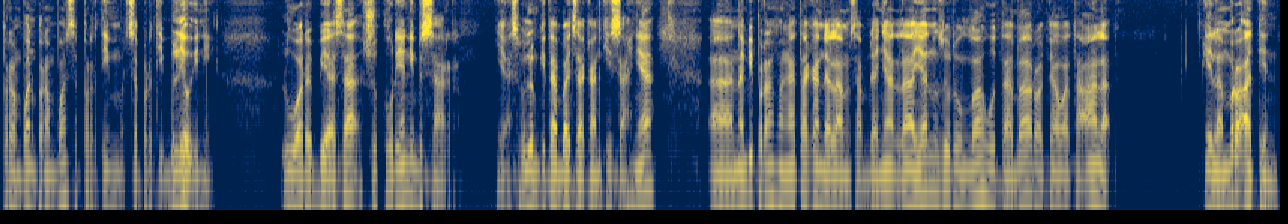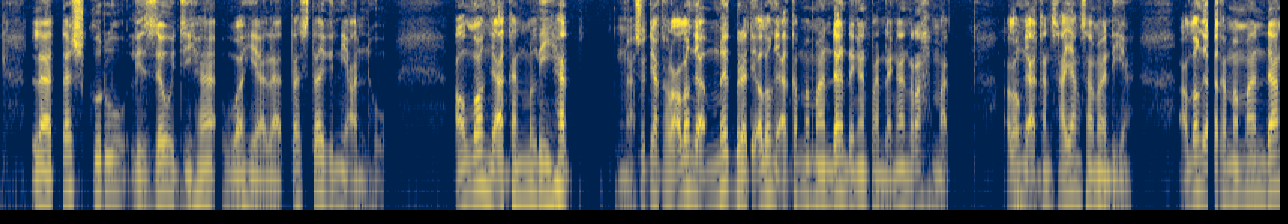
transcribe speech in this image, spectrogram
perempuan-perempuan seperti seperti beliau ini. Luar biasa, syukurnya ini besar. Ya, sebelum kita bacakan kisahnya, uh, Nabi pernah mengatakan dalam sabdanya, la yanzurullahu tabaraka wa ta'ala ila mra'atin la tashkuru li zawjiha wa hiya la tastagni anhu. Allah nggak akan melihat. Maksudnya kalau Allah nggak melihat berarti Allah nggak akan memandang dengan pandangan rahmat. Allah nggak akan sayang sama dia. Allah nggak akan memandang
